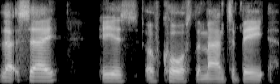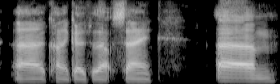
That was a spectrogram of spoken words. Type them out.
Let's say he is, of course, the man to beat. Uh, kind of goes without saying. Um,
